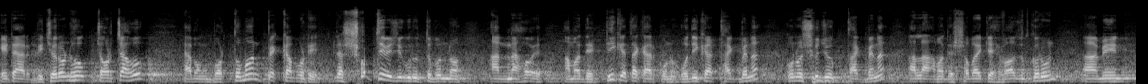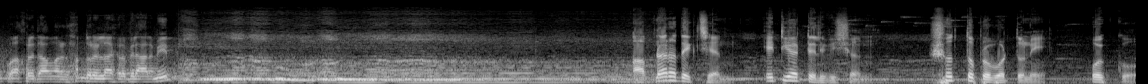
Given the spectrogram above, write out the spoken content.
এটার বিচরণ হোক, চর্চা হোক এবং বর্তমান প্রেক্ষাপটে এটা সবচেয়ে বেশি গুরুত্বপূর্ণ আর না হয় আমাদের টিকে থাকার কোনো অধিকার থাকবে না, কোনো সুযোগ থাকবে না। আল্লাহ আমাদের সবাইকে হেফাজত করুন। আমিন। ওয়াখরুদ আলহামদুলিল্লাহ রবিল আলমিন। আপনারা দেখছেন এটিআর টেলিভিশন। সত্য প্রবর্তনে ঐক্য।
